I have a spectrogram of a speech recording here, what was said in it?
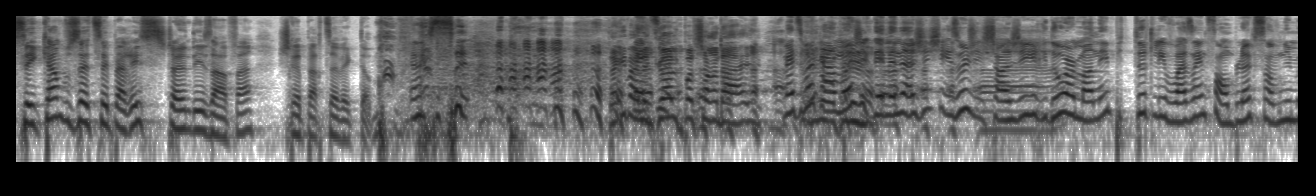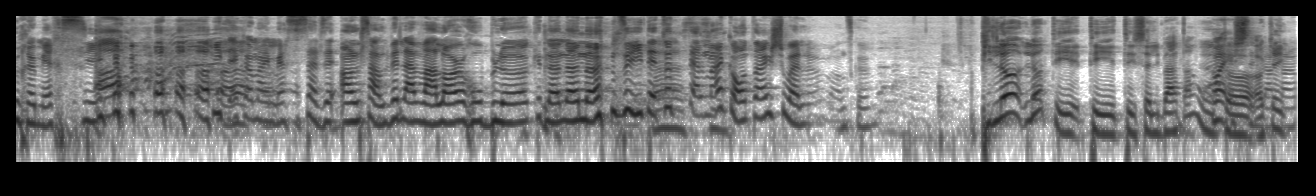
c'est quand vous êtes séparés, si j'étais un des enfants, je serais parti avec Thomas. T'arrives à l'école, pas de chandail. Mais tu vois, quand moi, j'ai déménagé chez eux, j'ai changé les rideaux un moment donné, puis tous les voisins de son bloc sont venus me remercier. Ils étaient comme, Hey, merci, ça, faisait, ça enlevait de la valeur au bloc. Non, non, non. Tu sais, Ils étaient tous tellement contents que je sois là. En tout cas. Puis là, là t'es, t'es, t'es célibataire ou Ouais, t'as- je suis OK. célibataire.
